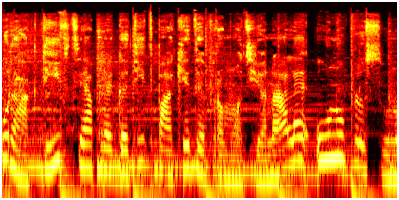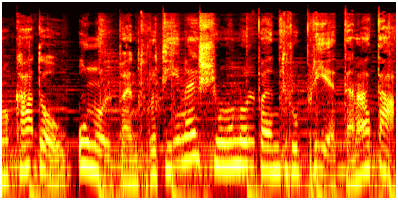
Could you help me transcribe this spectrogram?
URACtiv ți-a pregătit pachete promoționale 1 plus 1 cadou, unul pentru tine și unul pentru prietena ta,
